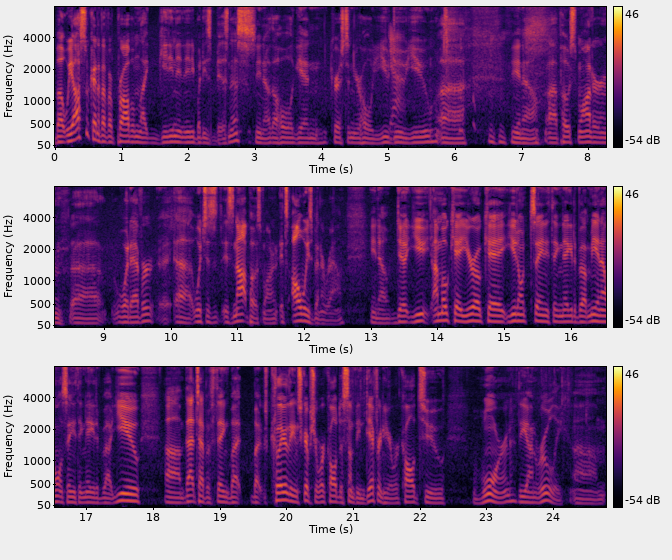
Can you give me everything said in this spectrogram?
but we also kind of have a problem like getting in anybody's business. You know, the whole again, Kristen, your whole you do you, uh, you know, uh, postmodern, uh, whatever, uh, which is is not postmodern. It's always been around. You know, do you, I'm okay, you're okay. You don't say anything negative about me, and I won't say anything negative about you. Um, that type of thing. But but clearly in Scripture, we're called to something different here. We're called to warn the unruly. Um,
